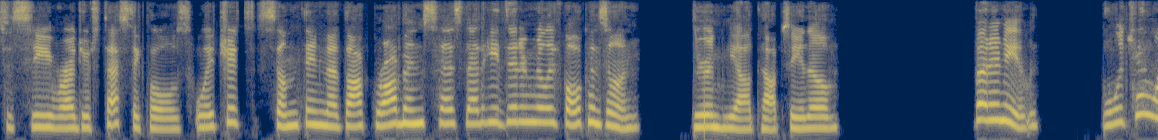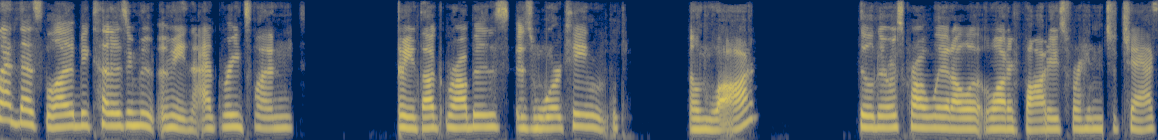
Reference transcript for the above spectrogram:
to see Roger's testicles, which is something that Doc Robbins says that he didn't really focus on during the autopsy, though. But anyway, we can let that slide because, I mean, every time, I mean, Doc Robbins is working a lot. So there was probably a lot, of bodies for him to check.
